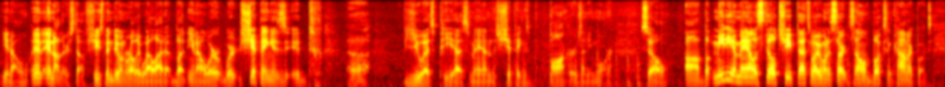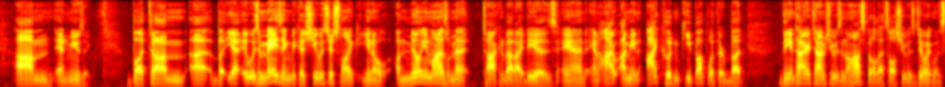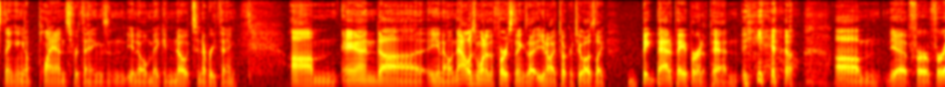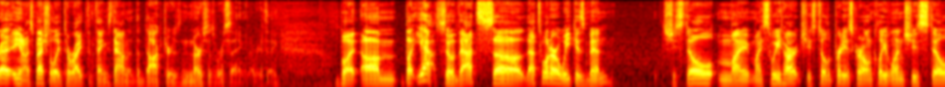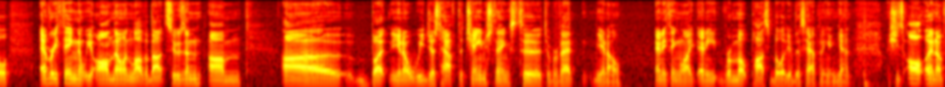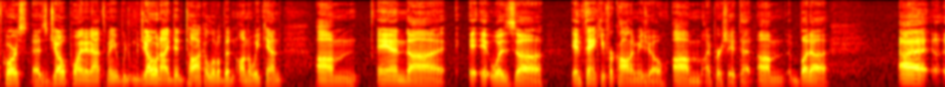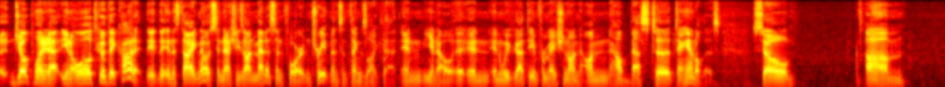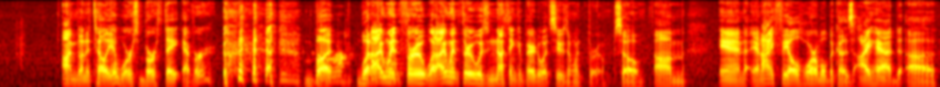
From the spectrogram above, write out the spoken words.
you know and, and other stuff she's been doing really well at it but you know we're we're shipping is it, uh, usps man the shipping's bonkers anymore so uh but media mail is still cheap. That's why we want to start selling books and comic books um and music. But um uh but yeah it was amazing because she was just like you know a million miles a minute talking about ideas and and i i mean i couldn't keep up with her but the entire time she was in the hospital that's all she was doing was thinking up plans for things and you know making notes and everything. Um and uh you know and that was one of the first things i you know i took her to. I was like big pad of paper and a pen you know? Um yeah for for uh, you know especially to write the things down that the doctors and nurses were saying and everything. But um but yeah so that's uh that's what our week has been. She's still my my sweetheart. She's still the prettiest girl in cleveland. She's still everything that we all know and love about susan. Um uh but you know we just have to change things to to prevent you know anything like any remote possibility of this happening again. She's all and of course as joe pointed out to me we- joe and i did talk a little bit on the weekend um and uh it, it was uh and thank you for calling me joe. Um i appreciate that. Um but uh uh, Joe pointed out, you know, well, it's good they caught it. It- and it's diagnosed, and now she's on medicine for it and treatments and things like that, and you know, and and we've got the information on on how best to to handle this. So, um, I'm going to tell you, worst birthday ever. but what I went through, what I went through was nothing compared to what Susan went through. So, um, and and I feel horrible because I had, uh,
